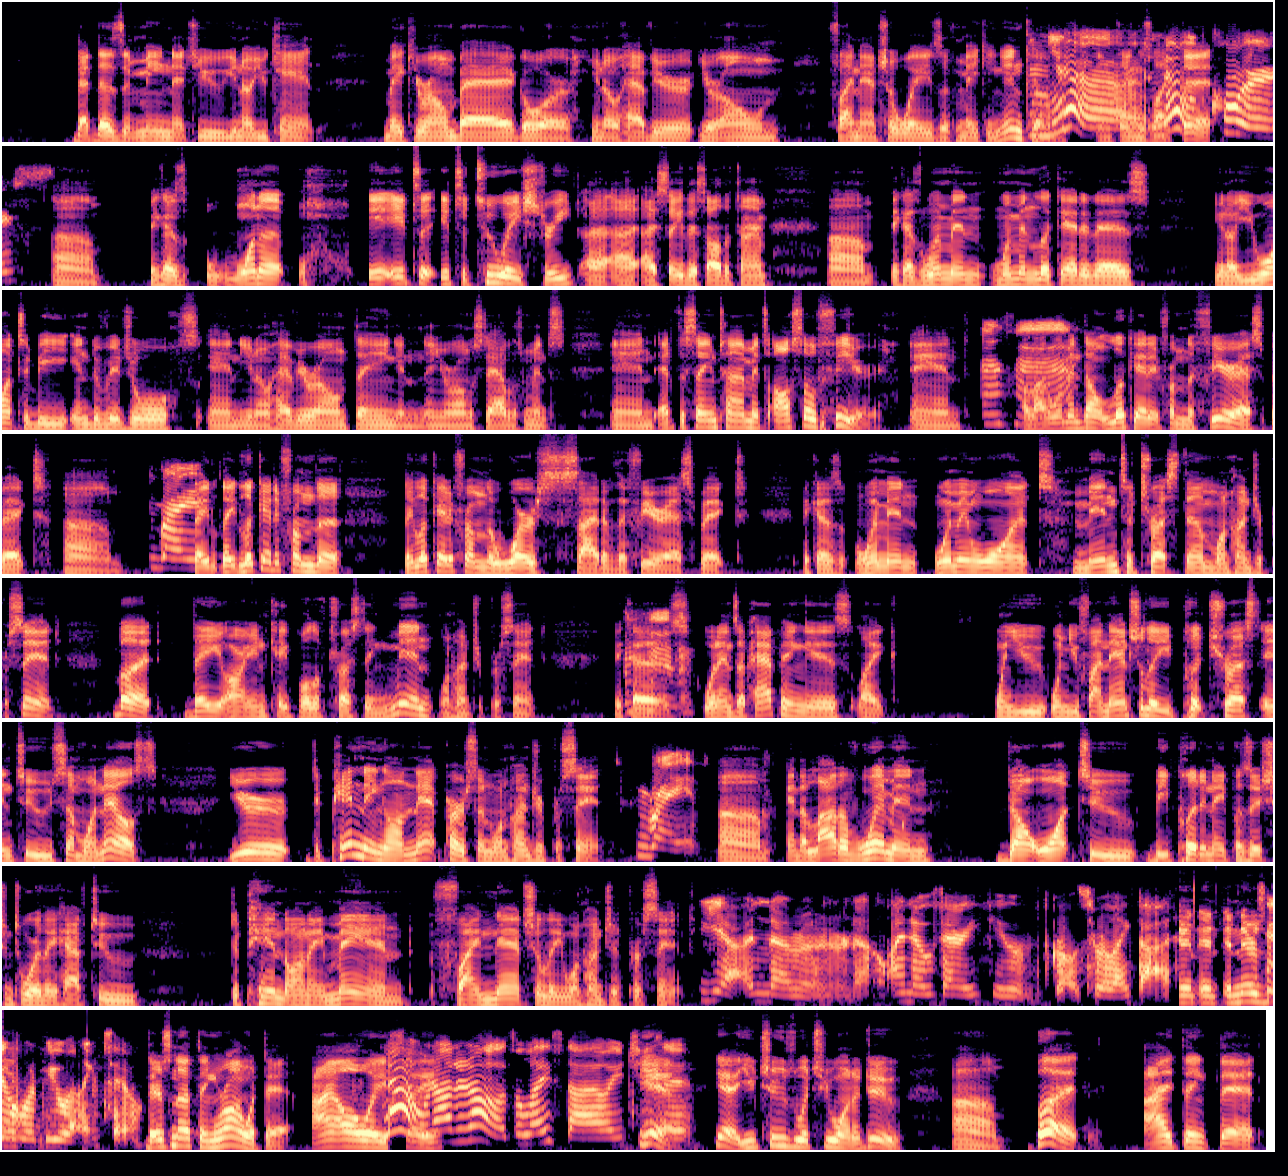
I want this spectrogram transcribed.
that doesn't mean that you, you know, you can't make your own bag or, you know, have your your own financial ways of making income Yeah, and things like no, that. of course. Um, because one of it, it's a it's a two way street. I, I, I say this all the time. Um, because women women look at it as, you know you want to be individuals and you know have your own thing and, and your own establishments and at the same time it's also fear and a lot of women don't look at it from the fear aspect um, Right. they, they look at it from the they look at it from the worst side of the fear aspect because women women want men to trust them 100% but they are incapable of trusting men 100% because Mhm. what ends up happening is like when you when you financially put trust into someone else you're depending on that person 100% right. um, and a lot of women don't want to be put in a position to where they have to depend on a man financially 100% Yeah. No, no, no, no. I know very few girls who are like that. and and, and there's Who no, would be willing to. there's nothing wrong with that i always No, say not at all. It's a lifestyle. You choose yeah it. yeah you choose what you want to do um, but i think that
